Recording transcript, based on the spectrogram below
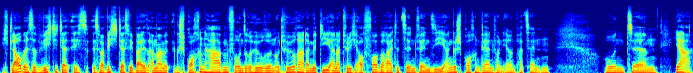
Ich glaube, es ist wichtig, dass, es war wichtig, dass wir beides einmal gesprochen haben für unsere Hörerinnen und Hörer, damit die natürlich auch vorbereitet sind, wenn sie angesprochen werden von ihren Patienten. Und ähm, ja,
